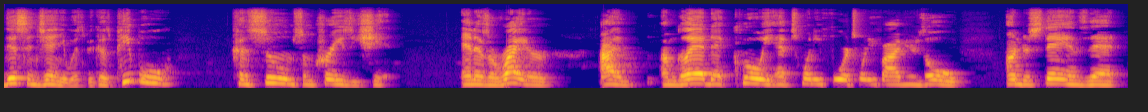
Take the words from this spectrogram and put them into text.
disingenuous because people consume some crazy shit. And as a writer, I I'm glad that Chloe at 24, 25 years old understands that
